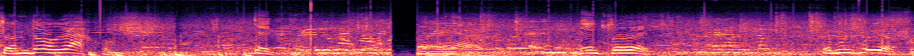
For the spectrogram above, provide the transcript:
son dos gajos. Dentro de esto. Es muy curioso.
